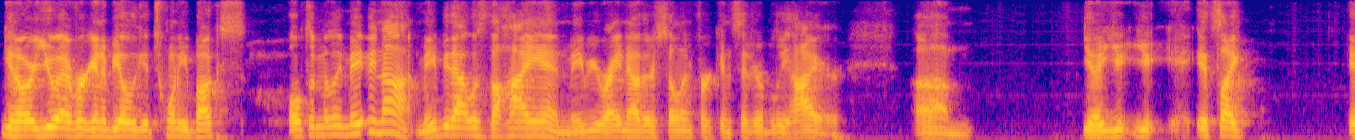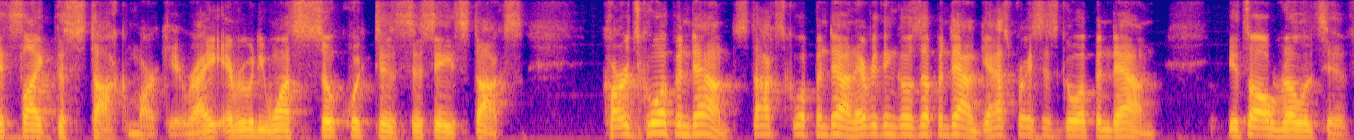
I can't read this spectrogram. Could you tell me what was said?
you know, are you ever going to be able to get 20 bucks ultimately? Maybe not. Maybe that was the high end. Maybe right now they're selling for considerably higher. Um, you know, you, you it's like it's like the stock market, right? Everybody wants so quick to, to say stocks. Cards go up and down, stocks go up and down, everything goes up and down, gas prices go up and down. It's all relative.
